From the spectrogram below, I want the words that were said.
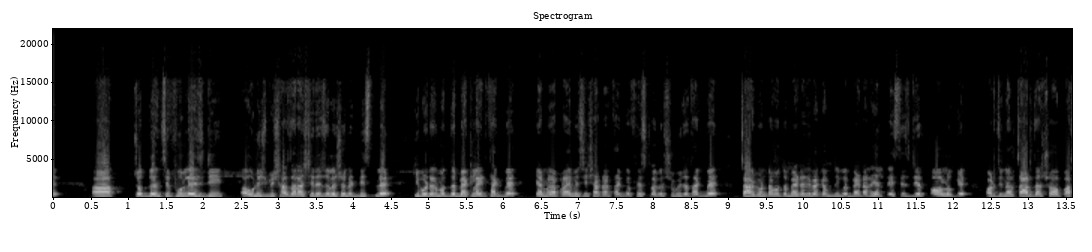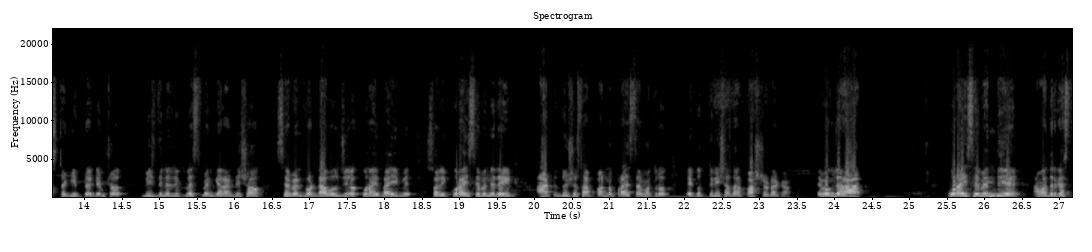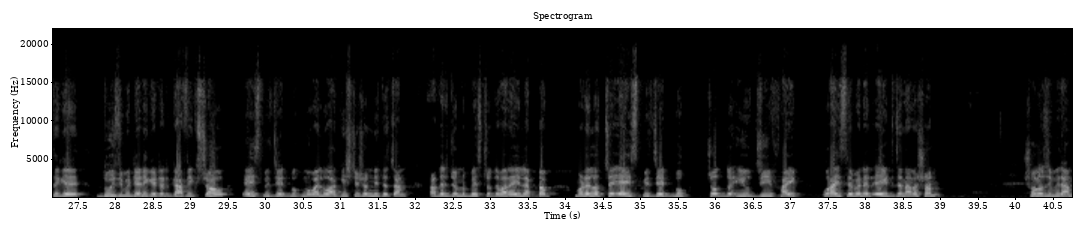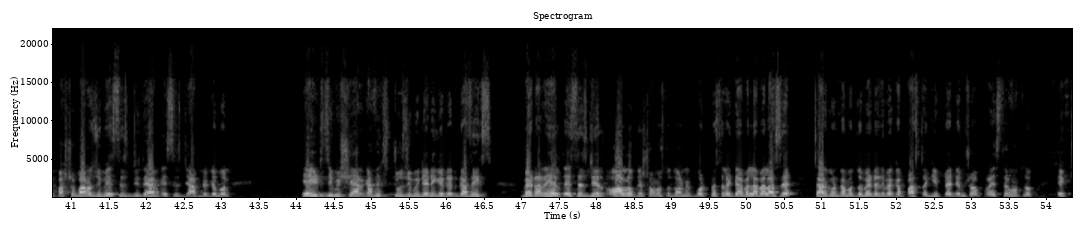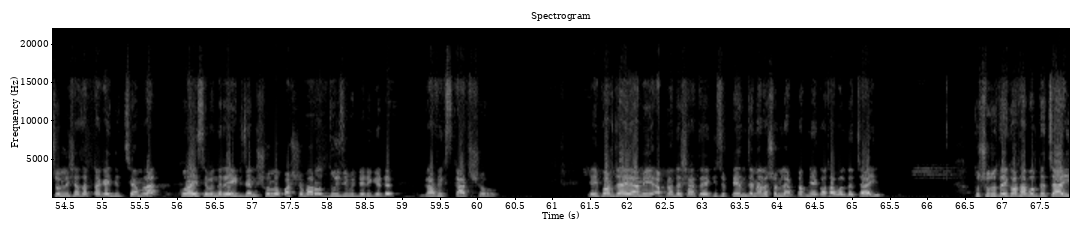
চোদ্দ ইঞ্চি ফুল এইচডি উনিশ বিশ হাজার আশি রেজুলেশনের ডিসপ্লে কিবোর্ডের মধ্যে ব্যাকলাইট থাকবে ক্যামেরা প্রাইভেসি শাটার থাকবে ফেস লকের সুবিধা থাকবে, চার ঘণ্টা মতো ব্যাটারি ব্যাকআপ দিবে battery health SSD health all okay original charger সহ, পাঁচটা গিফট আইটেম সহ, বিশ দিনের রিপ্লেসমেন্ট গ্যারান্টি সহ seven four double zero core i five sorry core i সেভেনের এইট আট দুইশো ছাপ্পান্ন প্রাইস মাত্র একত্রিশ হাজার পাঁচশো টাকা। এবং যারা কোরাই সেভেন দিয়ে আমাদের কাছ থেকে দুই জিবি ডেডিকেটেড গ্রাফিক্স সহ HP ZBook mobile workstation নিতে চান, তাদের জন্য বেস্ট হতে পারে এই ল্যাপটপ মডেল হচ্ছে এইচপি জেটবুক চোদ্দ U G five core i সেভেনের এইট জেনারেশন ষোলো জিবি র্যাম পাঁচশো বারো GB SSD RAM SSD updatable eight GB share graphics two GB dedicated graphics battery health SSD health all okay সমস্ত ধরনের port facility available আছে। চার ঘণ্টার মতো ব্যাটারি ব্যাকআপ পাঁচটা গিফট আইটেম সব প্রাইস থেকে মাত্র একচল্লিশ হাজার টাকায় দিচ্ছি আমরা। কোরাই সেভেনের এইট জেন ষোলো, পাঁচশো বারো, দুই জিবি ডেডিকেটেড গ্রাফিক্স কার্ড সহ। এই পর্যায়ে আমি আপনাদের সাথে কিছু টেন জেনারেশন ল্যাপটপ নিয়ে কথা বলতে চাই। তো শুরুতেই কথা বলতে চাই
